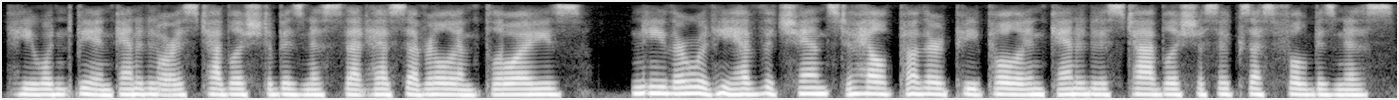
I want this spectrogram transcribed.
he wouldn't be in Canada or established a business that has several employees. Neither would he have the chance to help other people in Canada establish a successful business.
